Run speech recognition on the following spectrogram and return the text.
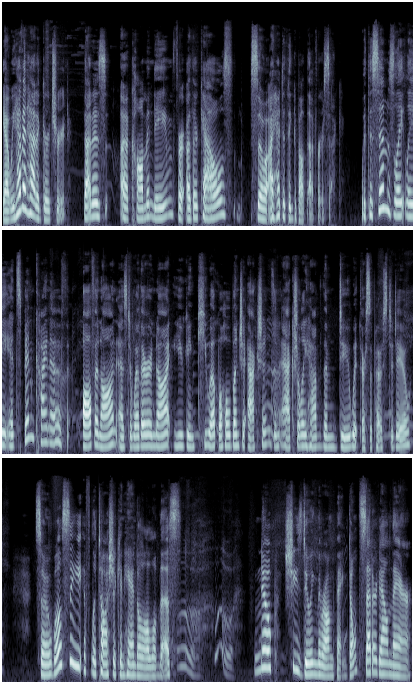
Yeah, we haven't had a Gertrude. That is a common name for other cows, so I had to think about that for a sec. With The Sims lately, it's been kind of off and on as to whether or not you can queue up a whole bunch of actions and actually have them do what they're supposed to do. So we'll see if Latasha can handle all of this. Nope, she's doing the wrong thing. Don't set her down there.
